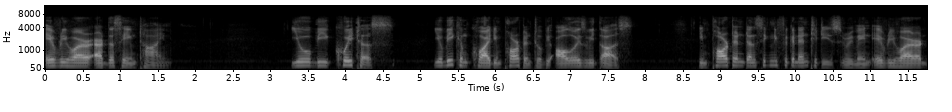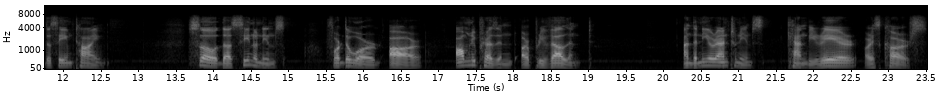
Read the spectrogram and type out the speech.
everywhere at the same time. Ubiquitous. You become quite important to be always with us. Important and significant entities remain everywhere at the same time. So the synonyms for the word are omnipresent or prevalent, and the near antonyms can be rare or scarce.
